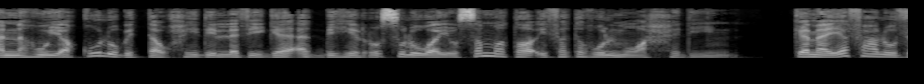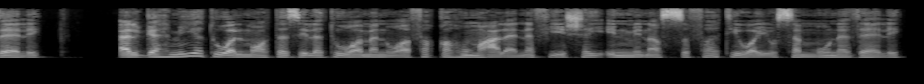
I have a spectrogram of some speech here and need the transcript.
أنه يقول بالتوحيد الذي جاءت به الرسل ويسمى طائفته الموحدين. كما يفعل ذلك الجهمية والمعتزلة ومن وافقهم على نفي شيء من الصفات ويسمون ذلك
